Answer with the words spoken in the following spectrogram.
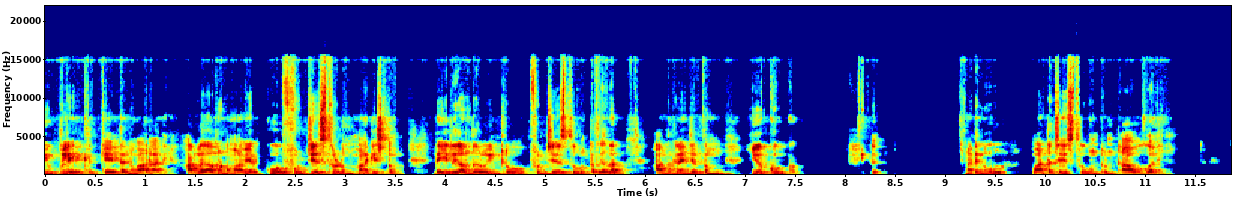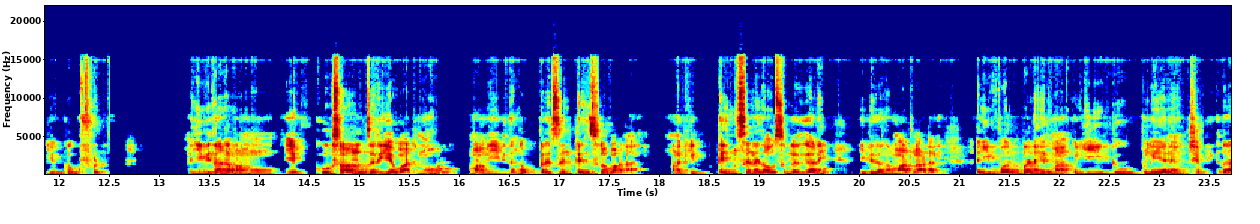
యూ ప్లే క్రికెట్ అని వాడాలి. అట్లా కాకుండా మనం ఎక్కువ ఫుడ్ చేస్తుండడం మనకి ఇష్టం. డైలీ అందరూ ఇంట్లో ఫుడ్ చేస్తూ ఉంటారు కదా. అందుకని చెప్తాం? యూ కుక్ అంటే నువ్వు వంట చేస్తూ ఉంటుంటావు అని. యూ కుక్ ఫుడ్ ఈ విధంగా మనము ఎక్కువ సార్లు జరిగే వాటిను మనం ఈ విధంగా ప్రెసెంట్ టెన్స్లో వాడాలి. మనకి టెన్స్ అనేది అవసరం లేదు కానీ ఈ విధంగా మాట్లాడాలి. అంటే ఈ వర్బ్ అనేది మనకు ఈ టు ప్లే అని చెప్పి కదా.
